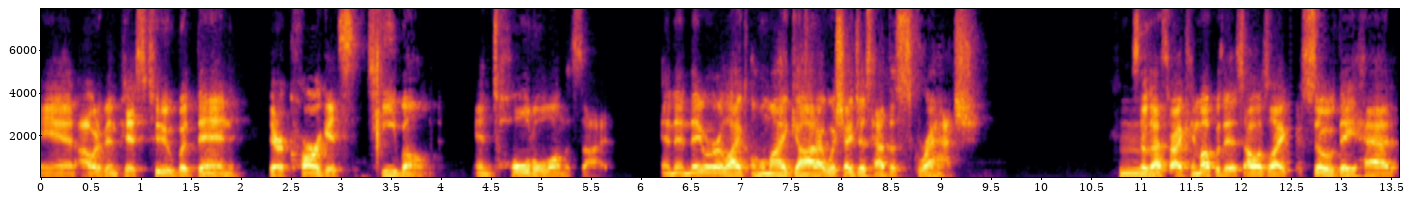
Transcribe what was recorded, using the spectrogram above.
And i would have been pissed too but then their car gets t-boned and totaled on the side. And then they were like oh my god i wish i just had the scratch. Hmm. so that's why i came up with this. I was like so they had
